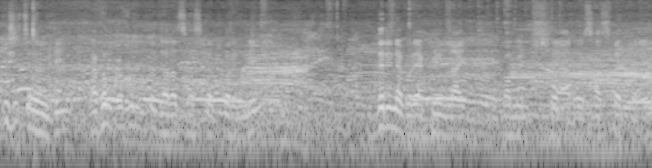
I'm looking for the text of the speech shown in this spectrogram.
কৃষি চ্যানেলটি এখন পর্যন্ত যারা সাবস্ক্রাইব করেননি, দেরি না করে এখনই লাইক কমেন্ট শেয়ার ও সাবস্ক্রাইব করেন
